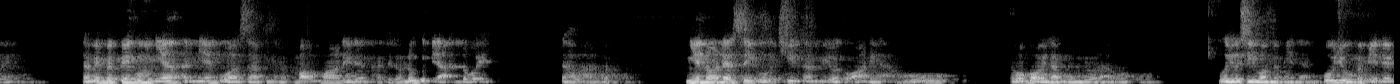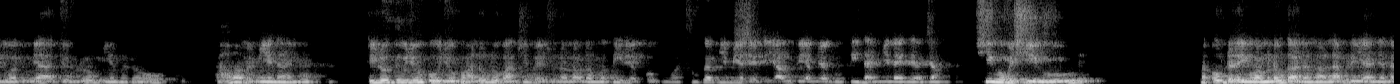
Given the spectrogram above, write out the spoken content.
ပဲဒါပေမဲ့ပင်ကိုညံအမြင်ကွာစပြီးတော့မှောက်မှားနေတဲ့အခါကျတော့လုံးသမျှအလွဲဒါပါပဲညင်တော့တဲ့စိတ်ကိုအခြေခံပြီးတော့သွားနေတာကိုသဘောပေါက်ရလားဘုံပြောတာကိုကိုရိုးစီးပွားမမြင်နိုင်ကိုရိုးမမြင်တဲ့လူကသူများအကျိုးဘလို့မြင်မလို့ဘာမှမမြင်နိုင်ဘူး ဒီလိုသူကျိုးကိုကျိုးဘာလို့လို့ဘာဖြစ်မယ်ဆိုတာတော့မသိတဲ့ပုဂ္ဂိုလ်ကထူးကမြင့်မြတ်တဲ့တရားဥတရားမြတ်ကိုသိနိုင်မြင်နိုင်တဲ့အကြောင်းရှိကိုမရှိဘူးတဲ့ဥဒ္ဒရိဝမနုဿဓမ္မလမ္ပရိယညာဏ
